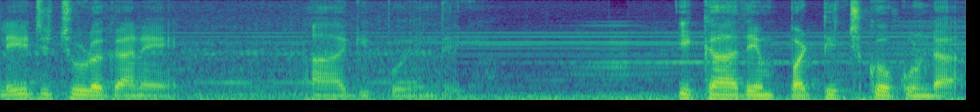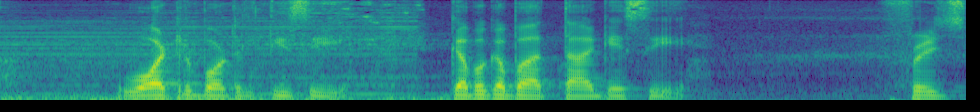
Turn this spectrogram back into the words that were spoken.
లేచి చూడగానే ఆగిపోయింది. ఇక అదేం పట్టించుకోకుండా వాటర్ బాటిల్ తీసి గబగబా తాగేసి ఫ్రిడ్జ్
